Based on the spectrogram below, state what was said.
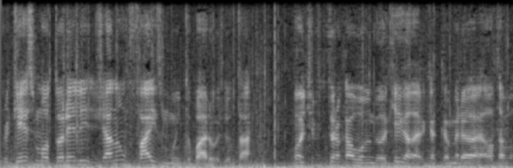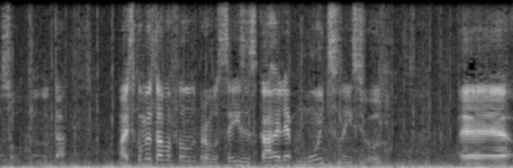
Porque esse motor ele já não faz muito barulho, tá? Bom, tive que trocar o ângulo aqui, galera, que a câmera ela tava soltando, tá? Mas como eu tava falando pra vocês, esse carro ele é muito silencioso. É,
